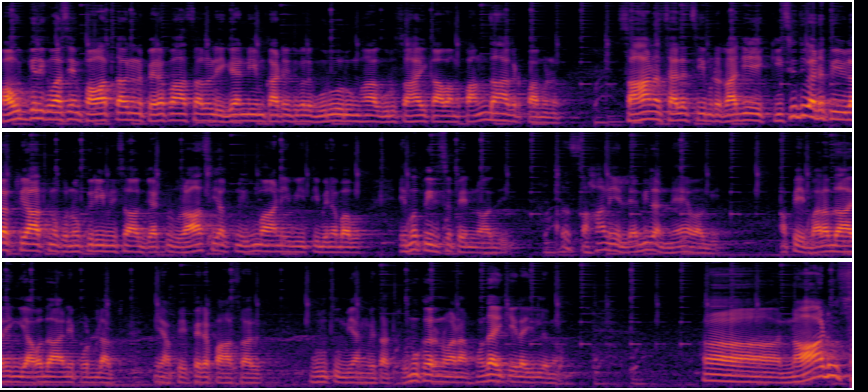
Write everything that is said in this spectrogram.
පෞද්ගලික වශයෙන් පවත්වාගෙන යන පෙර පාසල්වල ඉගැන්වීම් කටයුතු කළ ගුරුවරුන් හා ගුරු සහායිකාවන් 5000කට පමණ සහන සැලසීමට රජයේ කිසිදු වැඩපිළිවෙලක් ක්‍රියාත්මක නොකිරීම නිසා ගැටලු රාශියක් නිර්මාණය වී තිබෙන බව එම පිරිස පෙන්වා දී. අර සහනය ලැබිලා නෑ වගේ. අපේ බලධාරීන්ගේ අවධානය පොඩ්ඩක් මේ අපේ පෙර පාසල් ගුරුතුමියන් වෙතත් යොමු කරනවා නම් හොඳයි කියලා ඉල්ලනවා. නාඩු සහ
